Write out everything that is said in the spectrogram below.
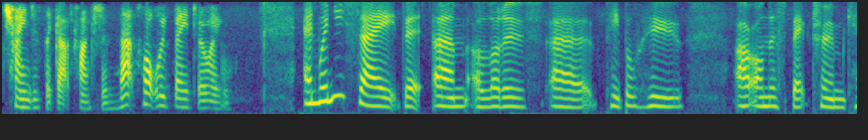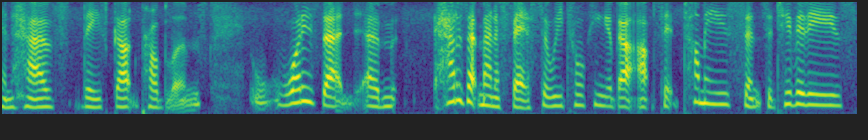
changes the gut function. That's what we've been doing. And when you say that um, a lot of uh, people who are on the spectrum can have these gut problems. What is that? Um, how does that manifest? Are we talking about upset tummies, sensitivities?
